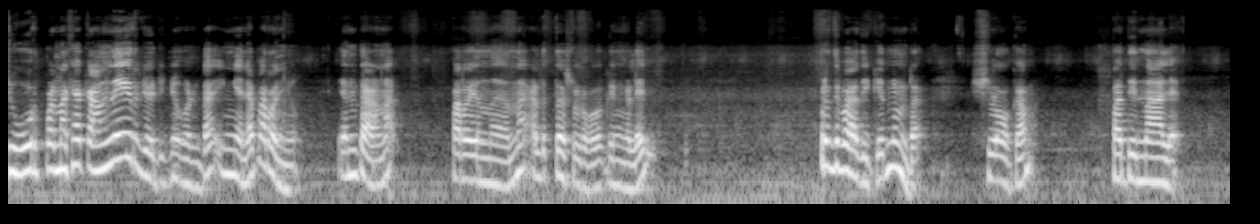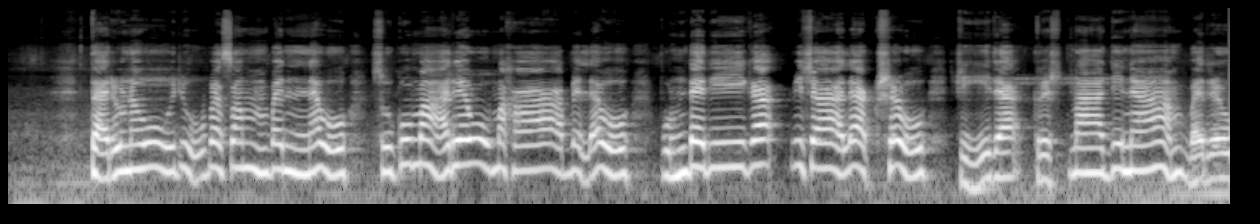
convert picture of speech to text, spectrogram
ശൂർപ്പണഖ കണ്ണീർ ചൊരിഞ്ഞുകൊണ്ട് ഇങ്ങനെ പറഞ്ഞു. എന്താണ് പറയുന്നതെന്ന് അടുത്ത ശ്ലോകങ്ങളിൽ പ്രതിപാദിക്കുന്നുണ്ട്. ശ്ലോകം പതിനാല്. തരുണൗ രൂപസമ്പന്നൗ സുകുമാരൗ മഹാബലൗ പുണ്ടരീക വിശാലാക്ഷൗ ക്ഷീരകൃഷ്ണാജിനാംബരൗ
